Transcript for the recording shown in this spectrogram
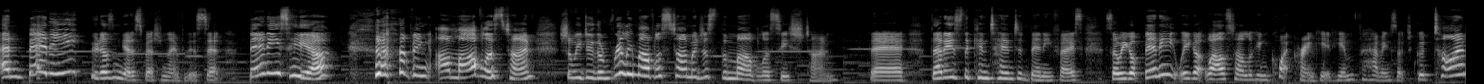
And Benny, who doesn't get a special name for this set, Benny's here having a marvellous time. Shall we do the really marvellous time or just the marvellous-ish time? There, that is the contented Benny face. So we got Benny, we got Wyldstyle looking quite cranky at him for having such a good time,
